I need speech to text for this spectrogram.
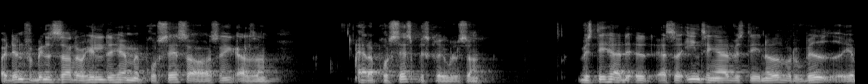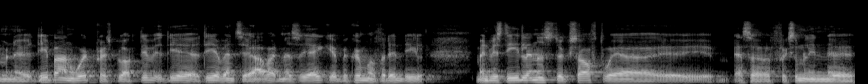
Og i den forbindelse, så er der jo hele det her med processer også, ikke? Altså, er der procesbeskrivelser? hvis det her, altså en ting er, at hvis det er noget, hvor du ved, jamen øh, det er bare en WordPress-blog, det, det, er, det er jeg vant til at arbejde med, så jeg er ikke bekymret for den del. Men hvis det er et eller andet stykke software, øh, altså for eksempel en øh,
